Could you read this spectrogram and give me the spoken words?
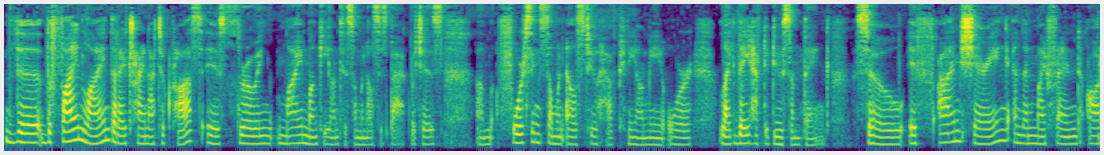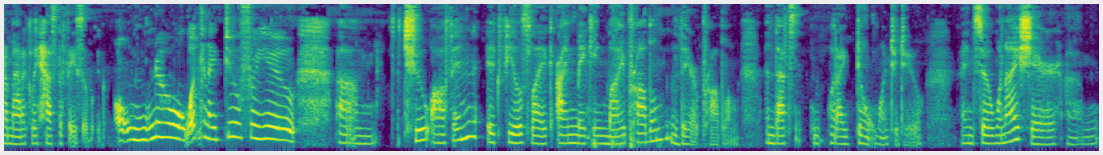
the the fine line that I try not to cross is throwing my monkey onto someone else's back, which is um, forcing someone else to have pity on me or like they have to do something. So if I'm sharing and then my friend automatically has the face of oh no, what can I do for you? Um, too often it feels like I'm making my problem their problem, and that's what I don't want to do. And so when I share, um,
